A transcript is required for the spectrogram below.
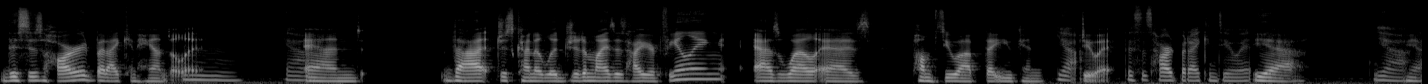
This is hard, but I can handle it. Mm, yeah. And that just kind of legitimizes how you're feeling as well as pumps you up that you can yeah. do it. This is hard, but I can do it. Yeah. Yeah. Yeah.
